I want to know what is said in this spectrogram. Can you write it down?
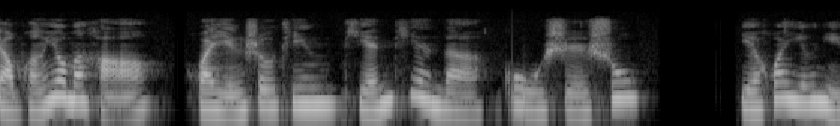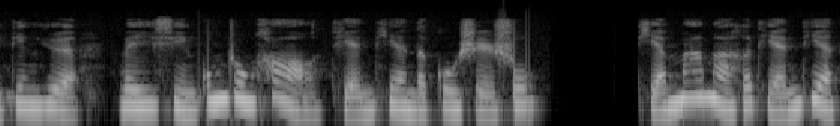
小朋友们好，欢迎收听甜甜的故事书，也欢迎你订阅微信公众号“甜甜的故事书”。甜妈妈和甜甜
